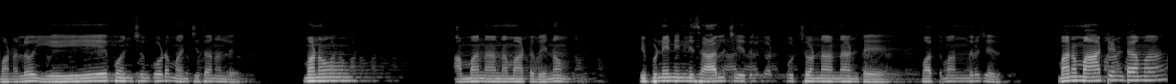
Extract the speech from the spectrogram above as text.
మనలో ఏ కొంచెం కూడా మంచితనం లేదు. మనం అమ్మ నాన్న మాట వినం. ఇప్పుడు నేను ఇన్నిసార్లు చేతులు కట్టు కూర్చోండి అన్న అంటే మొత్తం అందరూ చేతులు. మనం మాట వింటామా?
